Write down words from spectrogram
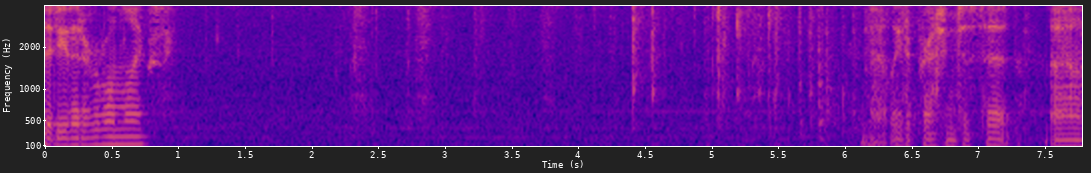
City that everyone likes? Nightly depression just hit. Oh.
